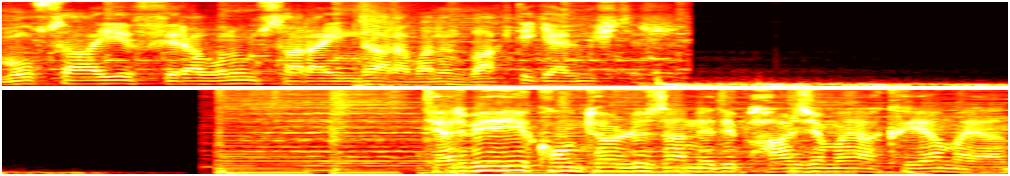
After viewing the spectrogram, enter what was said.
Musa'yı Firavun'un sarayında aramanın vakti gelmiştir. Terbiyeyi kontörlü zannedip harcamaya kıyamayan,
